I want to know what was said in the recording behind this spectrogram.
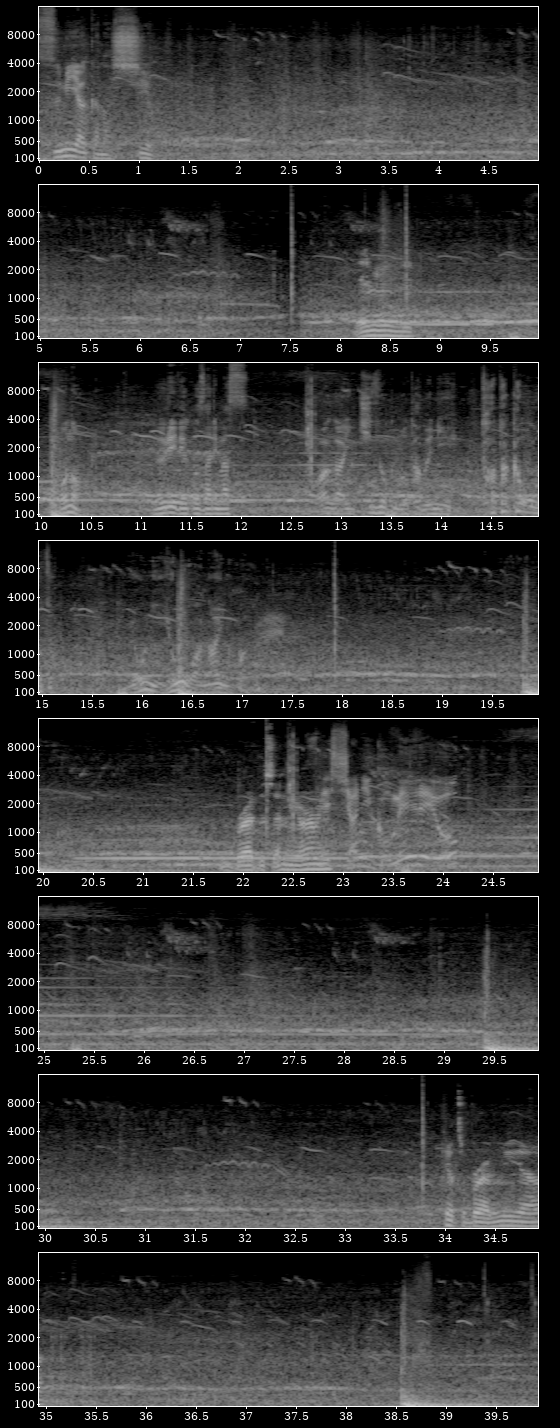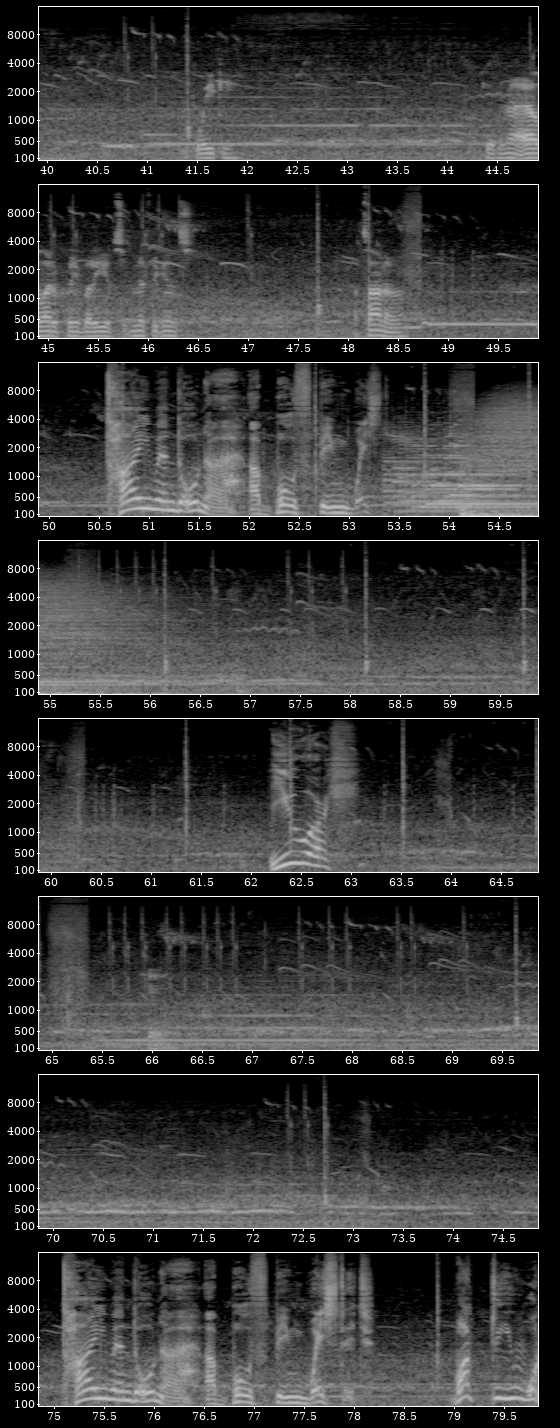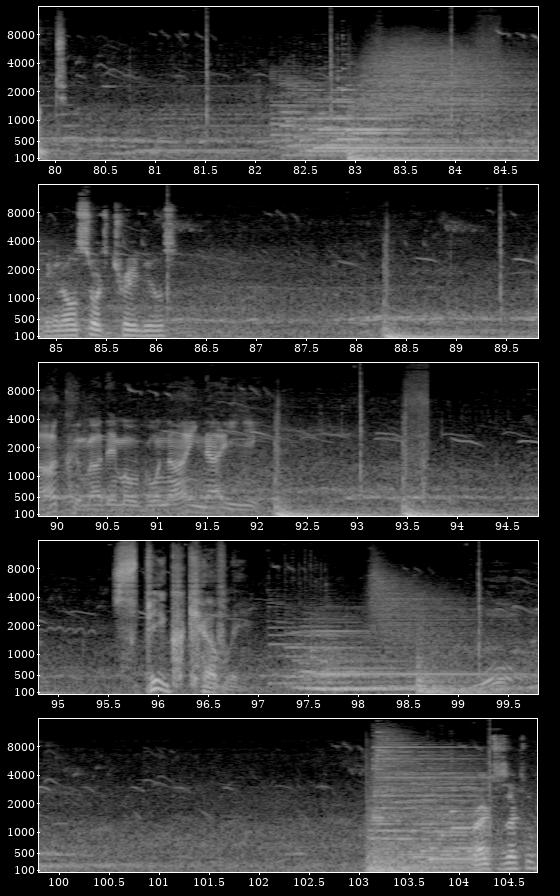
速やかな死を Kids are bribing me out. Wiki. Okay, they're not allied with anybody of significance. Atano. Time and honor are both being wasted. You are Time and honor are both being wasted. What do you want? Making all sorts of trade deals. Speak carefully. What's?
